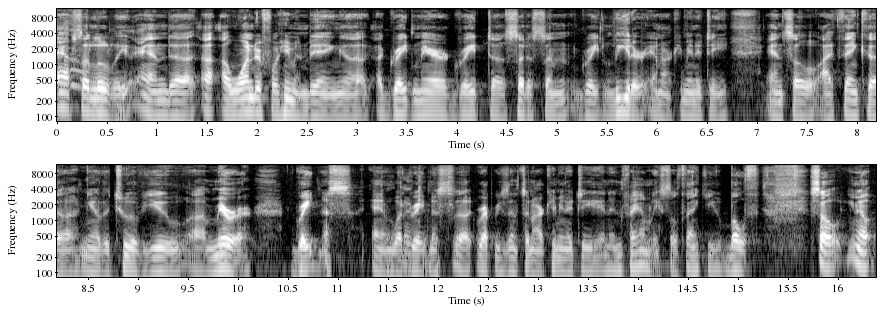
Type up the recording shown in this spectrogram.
Absolutely, and uh, a, a wonderful human being, uh, a great mayor, great uh, citizen, great leader in our community, and so I think uh, you know the two of you uh, mirror greatness and what greatness uh, represents in our community and in family. So thank you both. So you know,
